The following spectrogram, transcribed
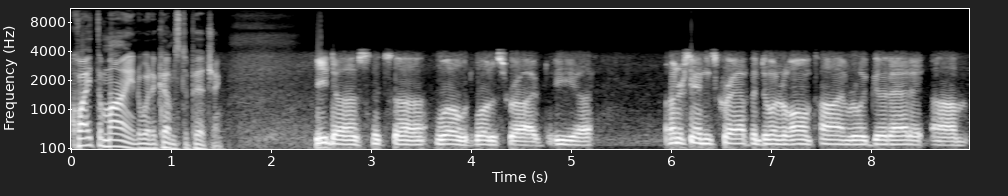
quite the mind when it comes to pitching. He does. It's uh, well well described. He uh, understands his craft, been doing it a long time, really good at it. Um,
